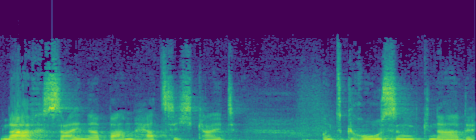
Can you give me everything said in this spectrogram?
nach seiner Barmherzigkeit und großen Gnade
